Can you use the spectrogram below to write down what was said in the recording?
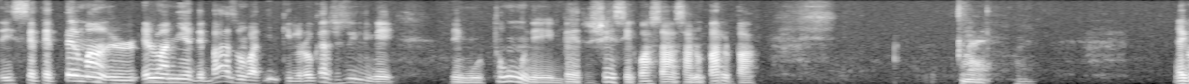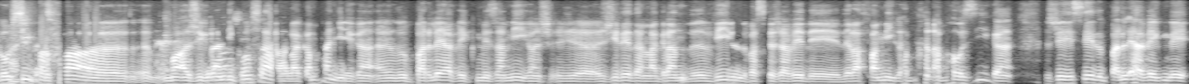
ils s'étaient tellement éloignés des bases, on va dire, qu'ils regardent Jésus, il dit, mais des moutons, des bergers, c'est quoi ça? Ça ne parle pas. Ouais. Et aussi, parfois, euh, moi, j'ai grandi comme ça, à la campagne. Quand euh, je parlais avec mes amis quand euh, j'irais dans la grande ville parce que j'avais de la famille là-bas aussi. j'ai essayé de parler avec mes,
